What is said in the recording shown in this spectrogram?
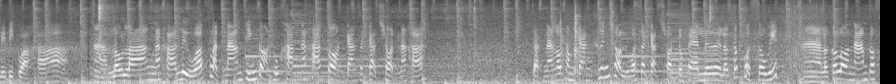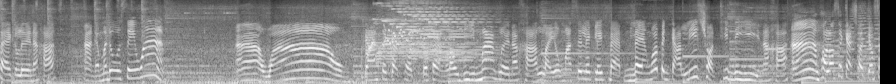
เลยดีกว่าค่ะอ่าเราล้างนะคะ หรือว่าฝลัดน้ำทิ้งก่อนทุกครั้งนะคะ ก่อนการสกัดช็อตนะคะ จากนั้นเราทำการขึ้นช็อตหรือว่าสกัดช็อตกาแฟเลย แล้วก็กดสวิตช์อ่าแล้วก็รอน้ำกาแฟกันเลยนะคะอ่าเดี๋ยวมาดูซิว่า อ่าว้าว การสกัดช็อตกาแฟของเราดีมากเลยนะคะ ไหลออกมาเส้นเล็กๆ แบบนี้แสดงว่าเป็นการรีดช็อตที่ดีนะคะอ่าพอเราสกัดช็อตกาแฟ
